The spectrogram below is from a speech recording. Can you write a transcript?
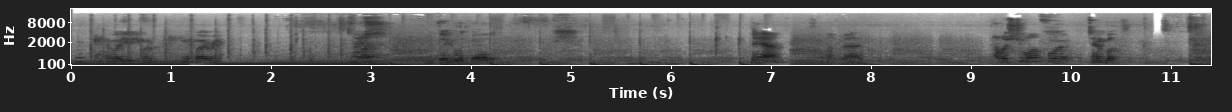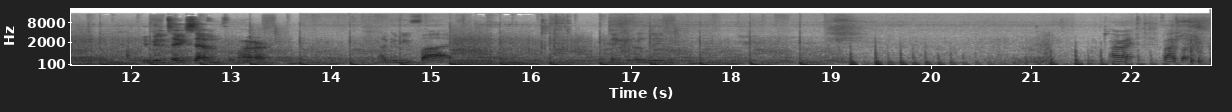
How about you? You want to you wanna buy a ring? Nice. Take a look at it. Yeah, not bad. How much do you want for it? Ten bucks. You're gonna take seven from her. I'll give you five. Take it or leave it. All right. Five bucks.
